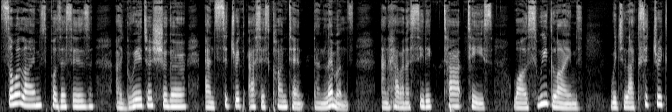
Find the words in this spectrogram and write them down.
Sour limes possesses a greater sugar and citric acid content than lemons and have an acidic tart taste, while sweet limes, which lack citric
